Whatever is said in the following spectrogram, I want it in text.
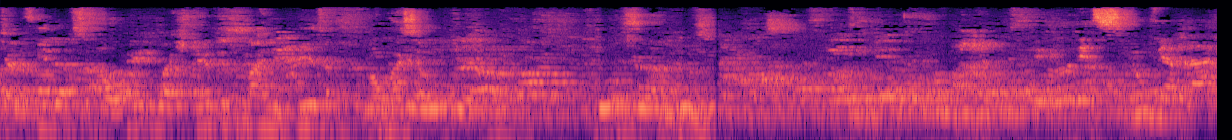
que a vida se coloque mais tempo, com mais limpeza, com mais saúde. Eu, Silvia Dara,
